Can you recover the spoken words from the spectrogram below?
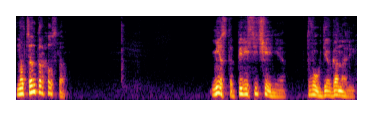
на центр холста. Место пересечения двух диагоналей.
